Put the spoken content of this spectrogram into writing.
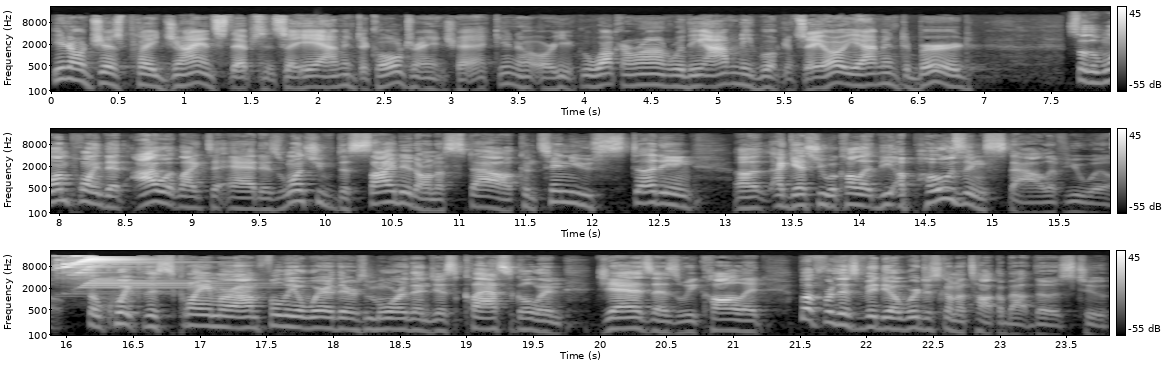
you don't just play giant steps and say, yeah, I'm into Coltrane, Jack, you know, or you could walk around with the Omni book and say, oh, yeah, I'm into Bird. So the one point that I would like to add is once you've decided on a style, continue studying uh, I guess you would call it the opposing style, if you will. So quick disclaimer, I'm fully aware there's more than just classical and jazz as we call it, but for this video, we're just gonna talk about those two.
